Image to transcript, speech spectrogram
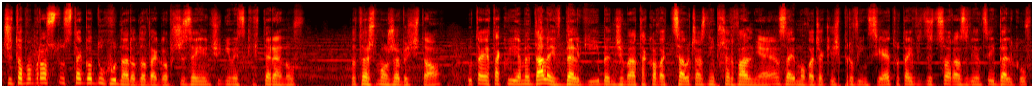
Czy to po prostu z tego duchu narodowego przy zajęciu niemieckich terenów? To też może być to. Tutaj atakujemy dalej w Belgii, będziemy atakować cały czas nieprzerwalnie, zajmować jakieś prowincje. Tutaj widzę coraz więcej Belgów.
